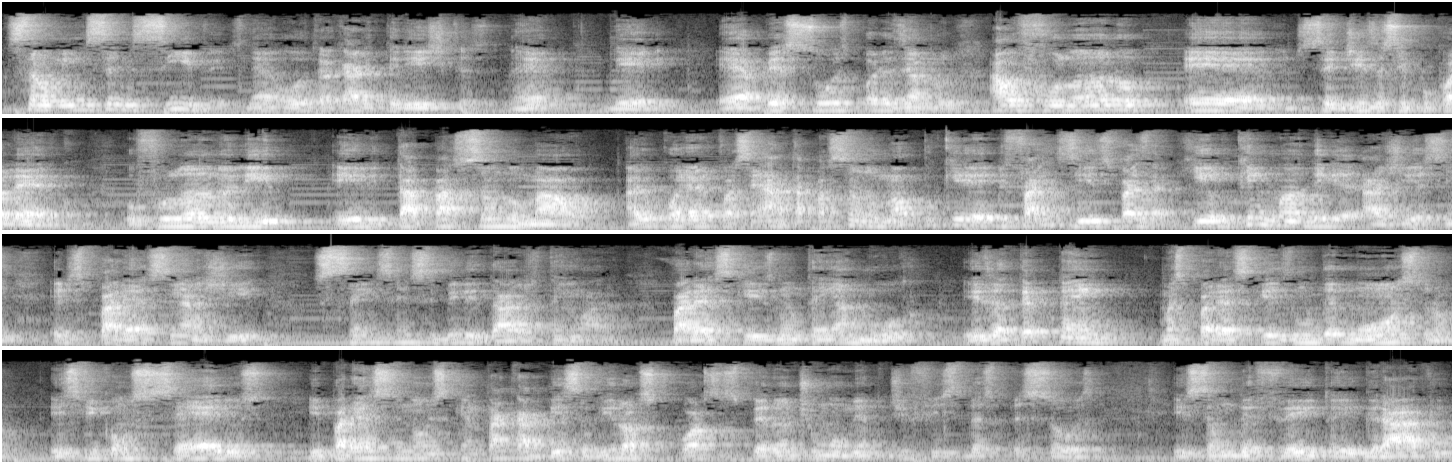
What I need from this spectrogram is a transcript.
são insensíveis, né? Outra característica né, dele é pessoas, por exemplo, ah, o fulano, é, você diz assim o colérico, o fulano ali, ele está passando mal. Aí o colérico fala assim, ah, está passando mal porque ele faz isso, faz aquilo. Quem manda ele agir assim? Eles parecem agir sem sensibilidade, tem hora. Parece que eles não têm amor. Eles até têm, mas parece que eles não demonstram. Eles ficam sérios e parece não esquentar a cabeça, viram as costas perante um momento difícil das pessoas. Isso é um defeito aí grave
